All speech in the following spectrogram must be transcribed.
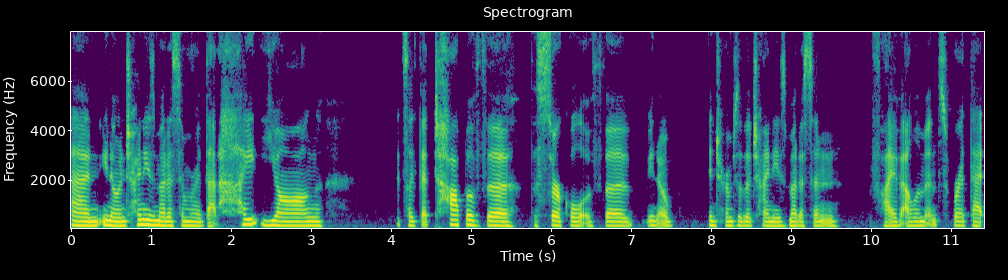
And, you know, in Chinese medicine, we're at that height yang. It's like the top of the the circle of the, you know, in terms of the Chinese medicine five elements. We're at that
